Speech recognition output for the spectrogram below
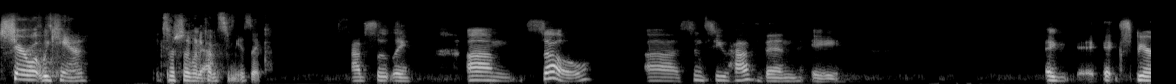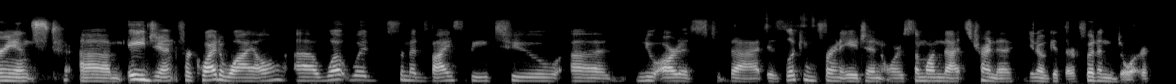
share what we can especially when yeah. it comes to music. Absolutely. Um, so uh, since you have been a, a experienced um, agent for quite a while uh, what would some advice be to a new artist that is looking for an agent or someone that's trying to you know get their foot in the door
